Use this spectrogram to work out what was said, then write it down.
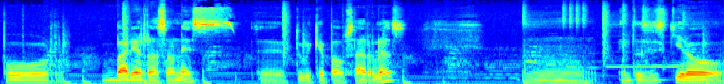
por varias razones eh, tuve que pausarlas. Mm, entonces quiero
